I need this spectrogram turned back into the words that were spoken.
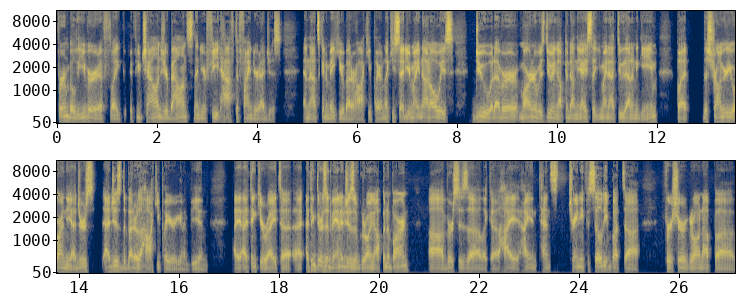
firm believer if like if you challenge your balance, then your feet have to find your edges, and that's going to make you a better hockey player. And like you said, you might not always do whatever Marner was doing up and down the ice. That like you might not do that in a game, but the stronger you are on the edges, edges, the better the hockey player you're going to be. And I, I think you're right. Uh, I think there's advantages of growing up in a barn uh, versus uh, like a high high intense training facility. But uh, for sure, growing up, uh,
